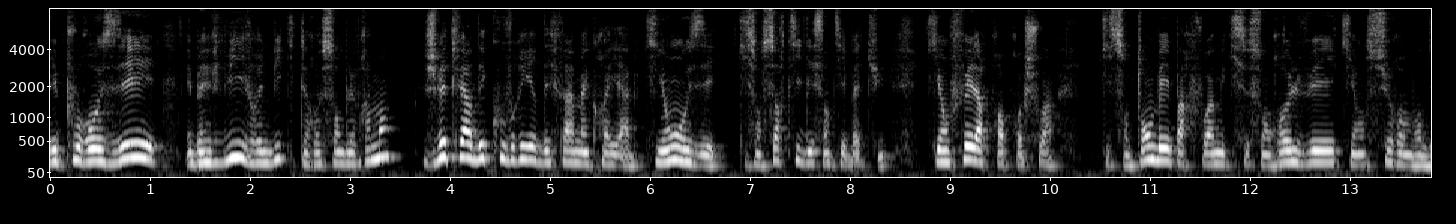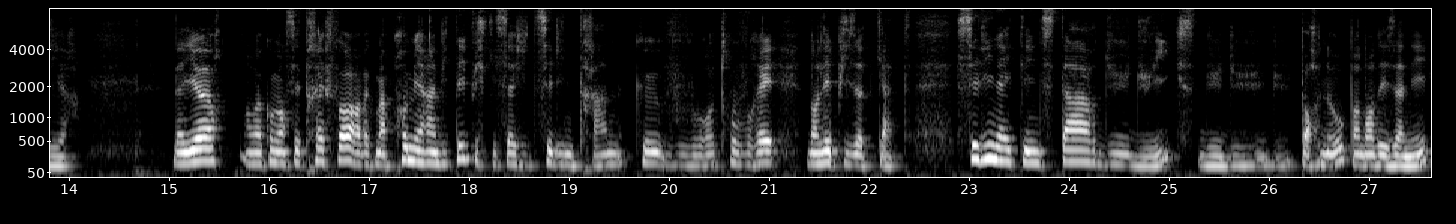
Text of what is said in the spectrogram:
et pour oser eh bien, vivre une vie qui te ressemble vraiment. Je vais te faire découvrir des femmes incroyables qui ont osé, qui sont sorties des sentiers battus, qui ont fait leur propre choix, qui sont tombées parfois, mais qui se sont relevées, qui ont su rebondir. D'ailleurs, on va commencer très fort avec ma première invitée puisqu'il s'agit de Céline Tran que vous retrouverez dans l'épisode 4. Céline a été une star du, X, du, du, porno pendant des années,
